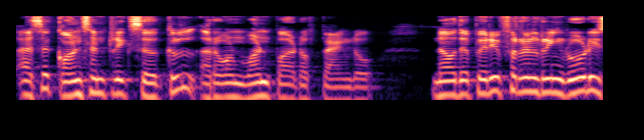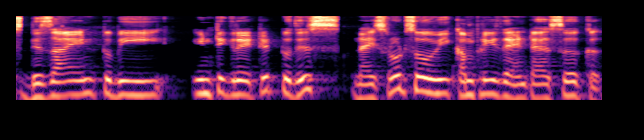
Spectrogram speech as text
As a concentric circle around one part of Bangalore. Now the peripheral ring road is designed to be integrated to this nice road. So we complete the entire circle.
